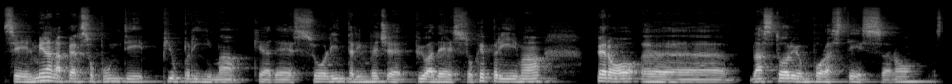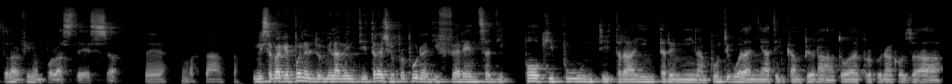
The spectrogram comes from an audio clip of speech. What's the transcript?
Sì, il Milan ha perso punti più prima che adesso, l'Inter invece più adesso che prima, però eh, la storia è un po' la stessa, no? La storia alla fine è un po' la stessa. Sì, abbastanza. Mi sembra che poi nel 2023 c'è proprio una differenza di pochi punti tra Inter e Milan, punti guadagnati in campionato, è proprio una cosa...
